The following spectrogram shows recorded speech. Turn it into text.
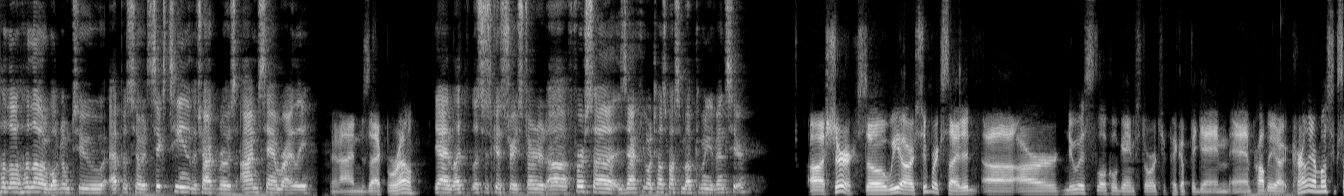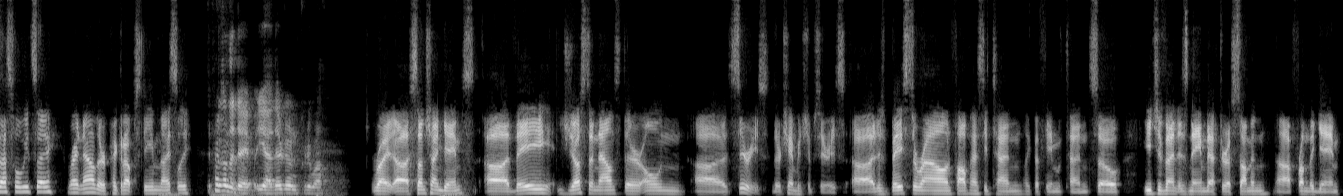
hello, hello, and welcome to episode 16 of the Chocobros. I'm Sam Riley. And I'm Zach Burrell. Yeah, and let, us just get straight started. Uh, first, uh, Zach, you want to tell us about some upcoming events here? Uh, sure. So we are super excited. Uh, our newest local game store to pick up the game, and probably our, currently our most successful, we'd say right now. They're picking up steam nicely. Depends on the day, but yeah, they're doing pretty well. Right, uh, Sunshine Games. Uh, they just announced their own uh, series, their championship series. Uh, it is based around Final Fantasy X, like the theme of ten. So each event is named after a summon uh, from the game.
